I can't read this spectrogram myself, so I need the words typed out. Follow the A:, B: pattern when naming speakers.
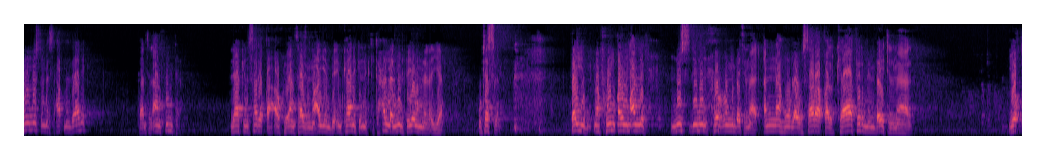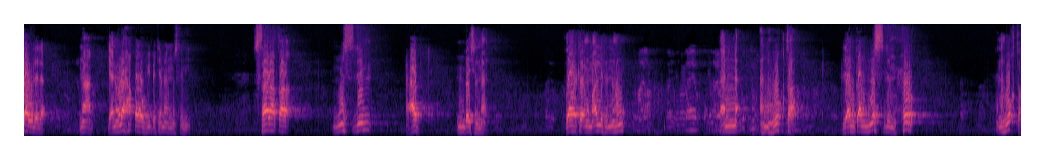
A: كل مسلم يستحق من ذلك؟ فأنت الآن خنته لكن سرقة أو خيانة رجل معين بإمكانك أنك تتحلل منه في يوم من الأيام وتسلم. طيب مفهوم قول المؤلف مسلم حر من بيت المال أنه لو سرق الكافر من بيت المال. يقطع ولا لا؟ نعم لأنه لا حق له في بيت مال المسلمين. سرق مسلم عبد من بيت المال. ظاهر كلام المؤلف أنه أن أنه يقطع لأنه قال مسلم حر. أنه يقطع.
